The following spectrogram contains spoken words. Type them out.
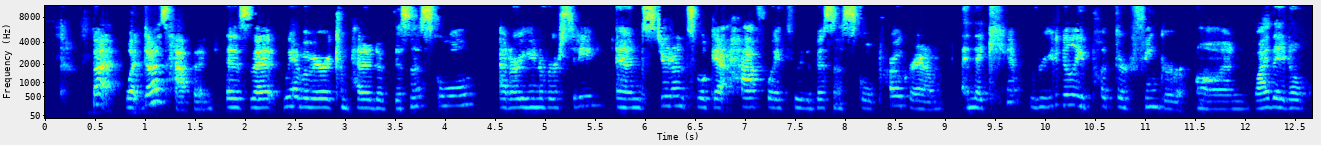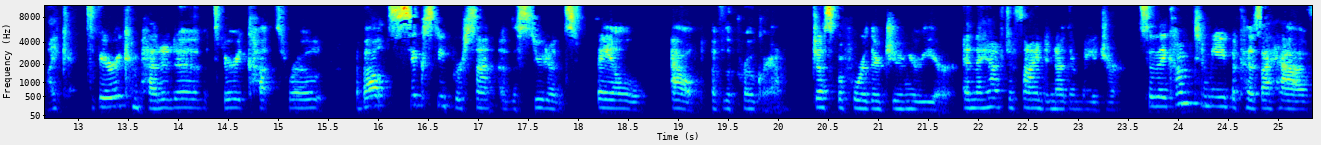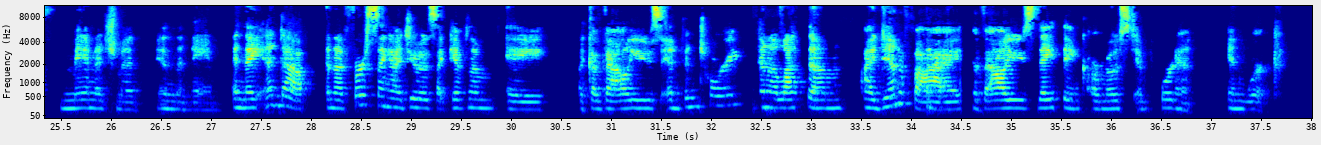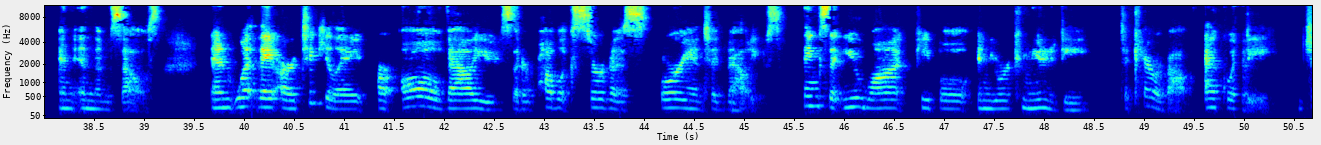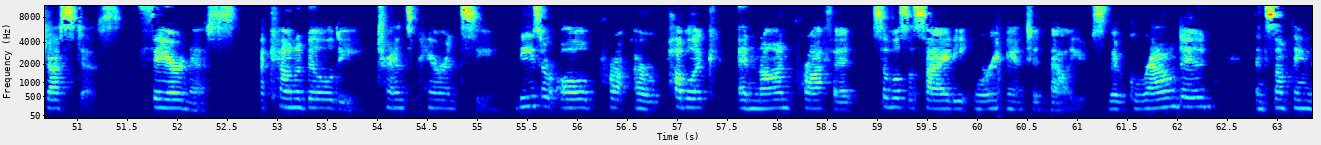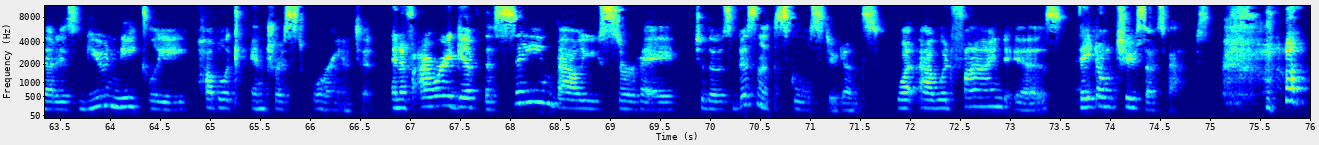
But what does happen is that we have a very competitive business school at our university, and students will get halfway through the business school program and they can't really put their finger on why they don't like it. It's very competitive, it's very cutthroat. About 60% of the students fail out of the program just before their junior year and they have to find another major. So they come to me because I have management in the name and they end up, and the first thing I do is I give them a like a values inventory and I let them identify the values they think are most important in work and in themselves. And what they articulate are all values that are public service oriented values, things that you want people in your community to care about equity, justice, fairness, accountability, transparency. These are all pro- public and nonprofit civil society oriented values. They're grounded in something that is uniquely public interest oriented. And if I were to give the same value survey to those business school students, what I would find is they don't choose those values. yeah.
